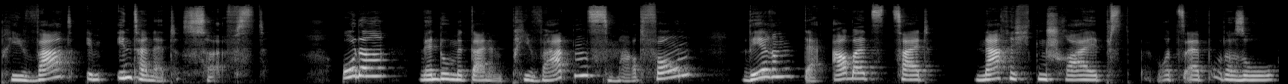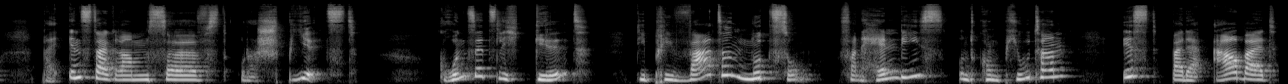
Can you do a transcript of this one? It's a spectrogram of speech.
privat im Internet surfst. Oder wenn du mit deinem privaten Smartphone während der Arbeitszeit Nachrichten schreibst, WhatsApp oder so, bei Instagram surfst oder spielst. Grundsätzlich gilt, die private Nutzung von Handys und Computern ist bei der Arbeit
